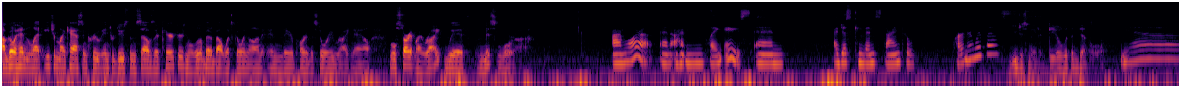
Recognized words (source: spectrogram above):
I'll go ahead and let each of my cast and crew introduce themselves, their characters, and a little bit about what's going on in their part of the story right now. We'll start at my right with Miss Laura. I'm Laura, and I'm playing Ace, and I just convinced Stein to partner with us. You just made a deal with the devil. Yeah,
